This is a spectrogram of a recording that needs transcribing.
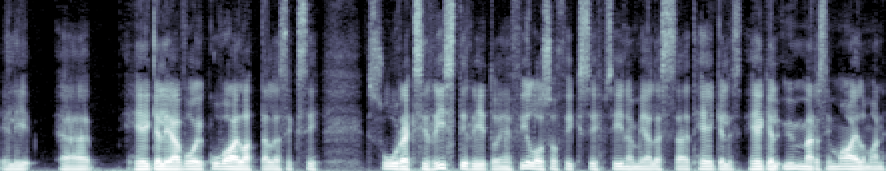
Eli ää, Hegeliä voi kuvailla tällaiseksi suureksi ristiriitojen filosofiksi siinä mielessä, että Hegel, Hegel ymmärsi maailman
